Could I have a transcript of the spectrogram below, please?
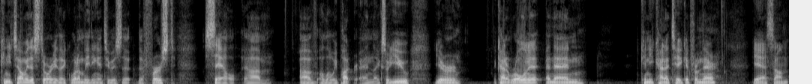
can you tell me the story? Like what I'm leading into is the the first sale um, of a Lowy putter, and like so you you're kind of rolling it, and then can you kind of take it from there? yeah. So I'm,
